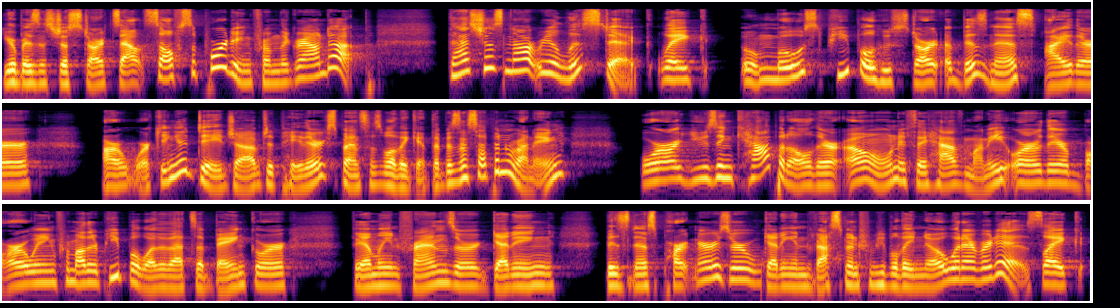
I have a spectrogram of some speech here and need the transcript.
your business just starts out self-supporting from the ground up. That's just not realistic. Like uh, most people who start a business either are working a day job to pay their expenses while they get the business up and running or are using capital, their own, if they have money, or they're borrowing from other people, whether that's a bank or family and friends, or getting business partners or getting investment from people they know, whatever it is. Like,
